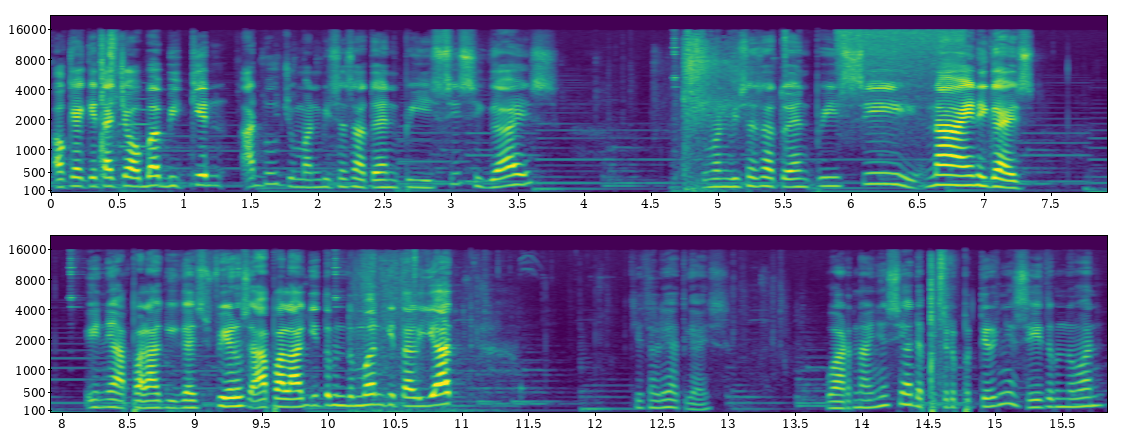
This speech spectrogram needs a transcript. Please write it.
Oke kita coba bikin. Aduh cuman bisa satu NPC sih guys. Cuman bisa satu NPC. Nah ini guys. Ini apalagi guys virus apalagi teman-teman kita lihat. Kita lihat guys. Warnanya sih ada petir-petirnya sih teman-teman.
